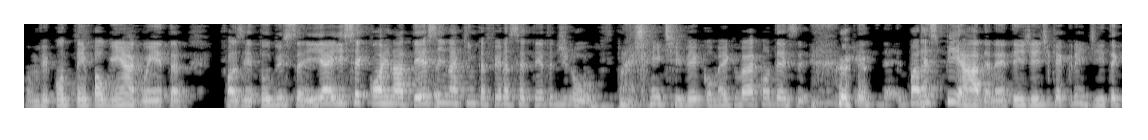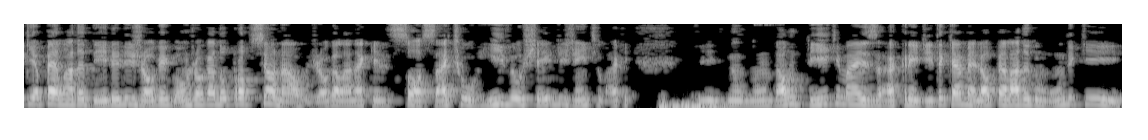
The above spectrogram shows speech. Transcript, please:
Vamos ver quanto tempo alguém aguenta fazer tudo isso aí. Aí você corre na terça e na quinta-feira você tenta de novo. Pra gente ver como é que vai acontecer. Porque parece piada, né? Tem gente que acredita que a pelada dele ele joga igual um jogador profissional. Joga lá naquele só site horrível, cheio de gente lá que que não, não dá um pique, mas acredita que é a melhor pelada do mundo e que.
